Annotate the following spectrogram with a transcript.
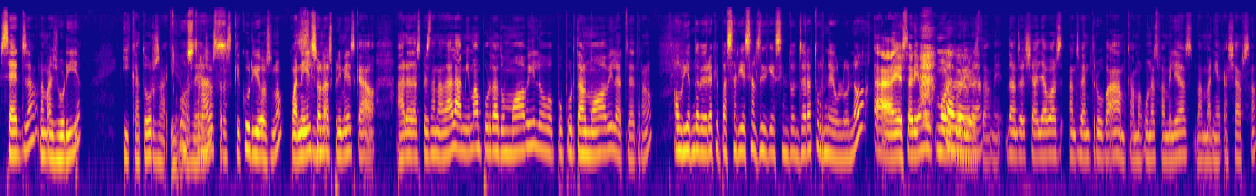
16, la majoria, i 14. I Ostres. deies, ostres, que curiós, no? Quan ells Sí. són els primers que ara, després de Nadal, a mi m'han portat un mòbil o puc portar el mòbil, etc. no? Hauríem de veure què passaria si els diguessin, doncs ara torneu-lo, no? Ah, eh, seria molt, molt curiós, veure. també. Doncs això, llavors ens vam trobar amb que amb algunes famílies van venir a queixar-se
